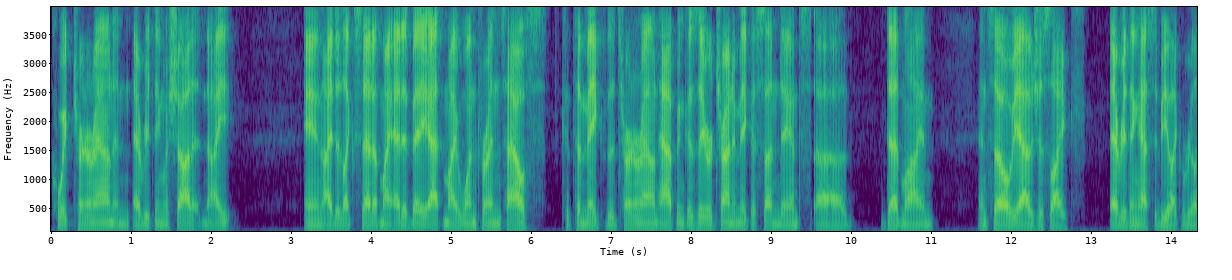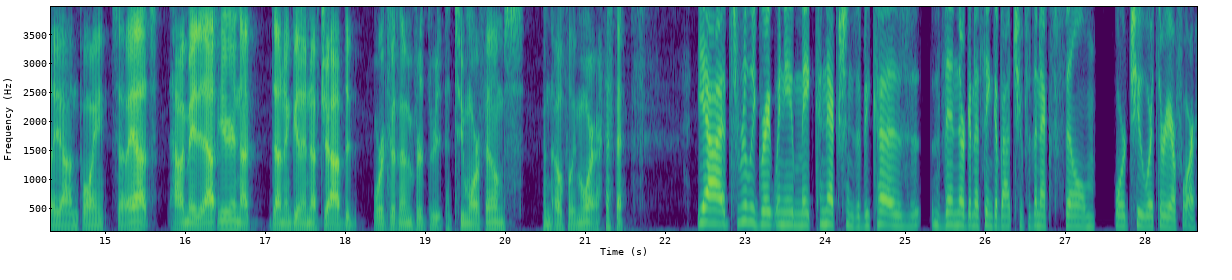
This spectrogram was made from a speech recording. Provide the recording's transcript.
quick turnaround, and everything was shot at night. And I had to like set up my edit bay at my one friend's house to make the turnaround happen because they were trying to make a Sundance uh, deadline. And so yeah, it was just like everything has to be like really on point. So yeah, it's how I made it out here, and I've done a good enough job to work with them for three, two more films, and hopefully more. yeah, it's really great when you make connections because then they're going to think about you for the next film or two or three or four,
